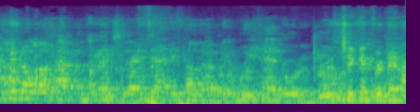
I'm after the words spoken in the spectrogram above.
And you know what happened the next day? Daddy got up and we had. Chicken for dinner.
